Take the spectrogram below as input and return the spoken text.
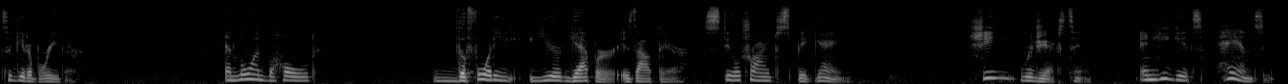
to get a breather. And lo and behold, the 40 year gapper is out there, still trying to spit game. She rejects him, and he gets handsy.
